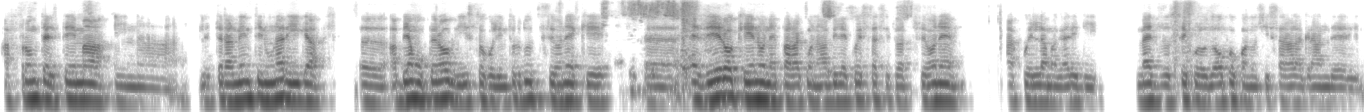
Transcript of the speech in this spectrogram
affronta il tema in, uh, letteralmente in una riga, uh, abbiamo però visto con l'introduzione che uh, è vero che non è paragonabile questa situazione a quella magari di mezzo secolo dopo quando ci sarà la grande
